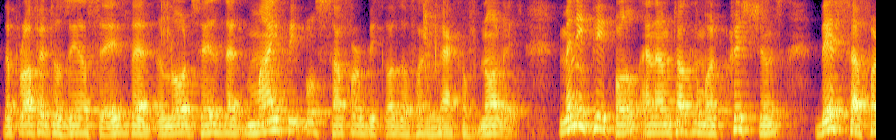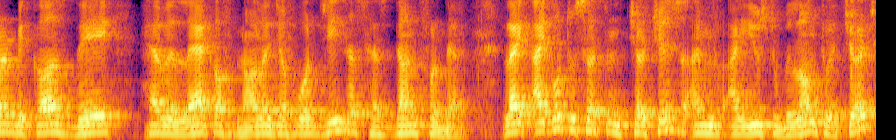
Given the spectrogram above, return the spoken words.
the prophet Hosea says that the Lord says that my people suffer because of a lack of knowledge. Many people, and I'm talking about Christians, they suffer because they have a lack of knowledge of what Jesus has done for them. Like I go to certain churches, I'm, I used to belong to a church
